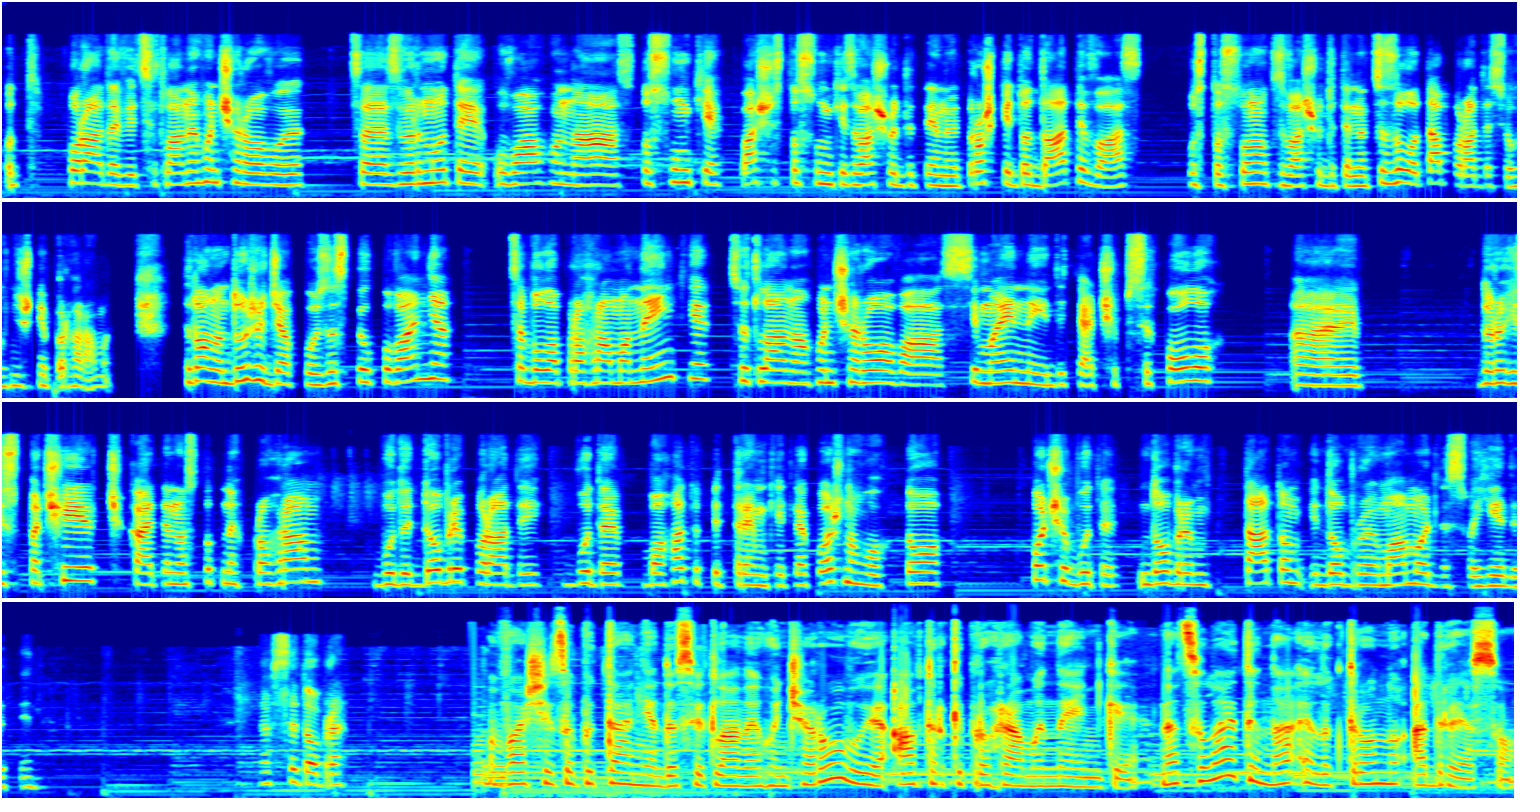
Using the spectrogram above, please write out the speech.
от порада від Світлани Гончарової це звернути увагу на стосунки, ваші стосунки з вашою дитиною, трошки додати вас у стосунок з вашою дитиною. Це золота порада сьогоднішньої програми. Світлана, дуже дякую за спілкування. Це була програма Неньки. Світлана Гончарова, сімейний дитячий психолог. Е, Дорогі спачі, чекайте наступних програм. Будуть добрі поради, буде багато підтримки для кожного, хто хоче бути добрим татом і доброю мамою для своєї дитини. На все добре. Ваші запитання до Світлани Гончарової, авторки програми Неньки, надсилайте на електронну адресу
